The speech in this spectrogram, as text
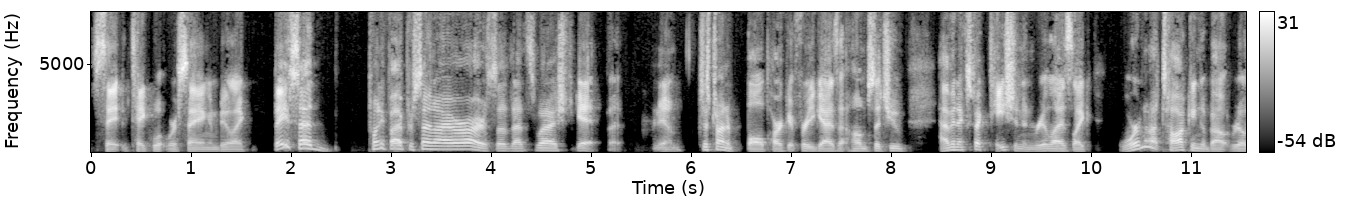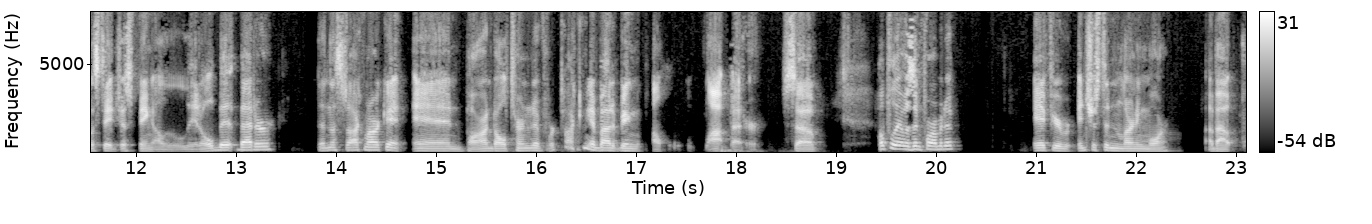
say take what we're saying and be like they said twenty five percent IRR, so that's what I should get. But you know, just trying to ballpark it for you guys at home so that you have an expectation and realize like we're not talking about real estate just being a little bit better than the stock market and bond alternative. We're talking about it being a lot better. So hopefully it was informative. If you're interested in learning more about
